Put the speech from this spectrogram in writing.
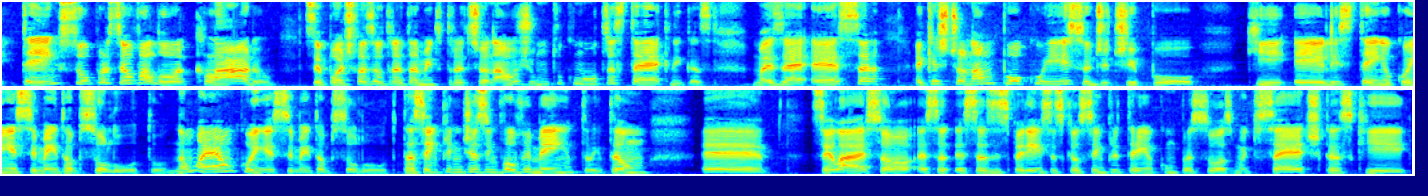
tem super seu valor, claro. Você pode fazer o tratamento tradicional junto com outras técnicas, mas é essa é questionar um pouco isso de tipo que eles têm o conhecimento absoluto. Não é um conhecimento absoluto. Está sempre em desenvolvimento. Então, é, sei lá, é só essa, essas experiências que eu sempre tenho com pessoas muito céticas que.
